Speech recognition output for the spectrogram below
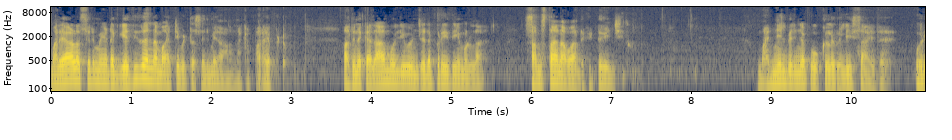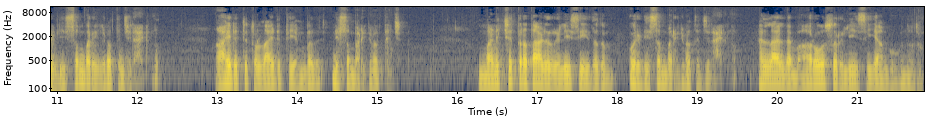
മലയാള സിനിമയുടെ ഗതി തന്നെ മാറ്റിവിട്ട സിനിമയാണെന്നൊക്കെ പറയപ്പെട്ടു. അതിന് കലാമൂല്യവും ജനപ്രീതിയുമുള്ള സംസ്ഥാന അവാർഡ് കിട്ടുകയും ചെയ്തു. മഞ്ഞിൽ വിരിഞ്ഞ പൂക്കൾ റിലീസായത് ഒരു ഡിസംബർ ഇരുപത്തഞ്ചിനായിരുന്നു ആയിരത്തി തൊള്ളായിരത്തി എൺപത് ഡിസംബർ ഇരുപത്തഞ്ച് മണിച്ചിത്രത്താഴ് റിലീസ് ചെയ്തതും ഒരു ഡിസംബർ ഇരുപത്തഞ്ചിനായിരുന്നു. മോഹൻലാലിന്റെ ബാറോസ് റിലീസ് ചെയ്യാൻ പോകുന്നതും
